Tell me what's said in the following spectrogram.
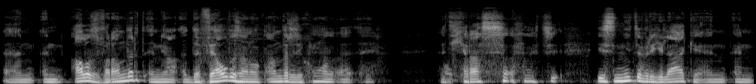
En, en alles verandert. En ja, de velden zijn ook anders. Gewoon, eh, het gras is niet te vergelijken. En, en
